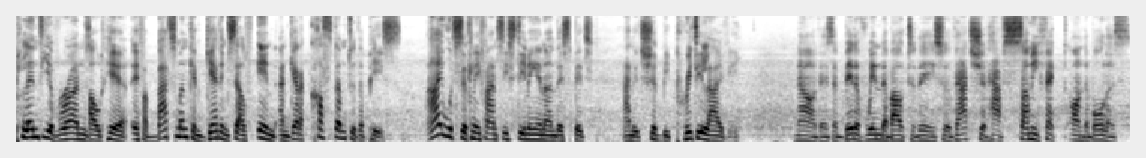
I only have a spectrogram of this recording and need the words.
plenty of runs out here if a batsman can get himself in and get accustomed to the pace. I would certainly fancy steaming in on this pitch and it should be pretty lively. Now, there's a bit of wind about today, so that should have some effect on the bowlers.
